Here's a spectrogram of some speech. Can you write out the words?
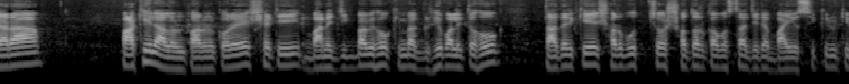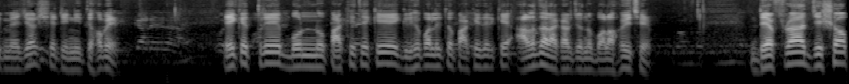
যারা পাখি লালন পালন করে, সেটি বাণিজ্যিকভাবে হোক কিংবা গৃহপালিত হোক তাদেরকে সর্বোচ্চ সতর্ক অবস্থা যেটা বায়ো সিকিউরিটি মেজার সেটি নিতে হবে। এক্ষেত্রে বন্য পাখি থেকে গৃহপালিত পাখিদেরকে আলাদা রাখার জন্য বলা হয়েছে। ডেফরা যেসব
